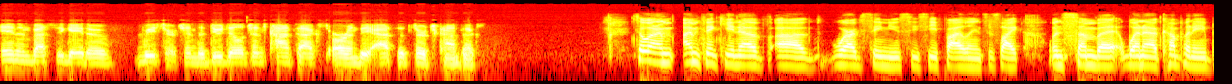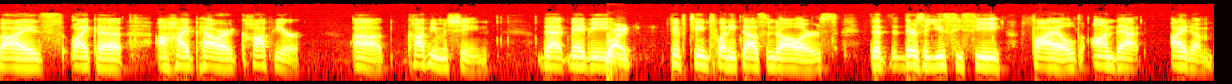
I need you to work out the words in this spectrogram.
in investigative research in the due diligence context or in the asset search context. So what I'm I'm thinking of uh, where I've seen UCC filings is like when somebody when a company buys like a, a high powered copier uh, copy machine that maybe right. fifteen twenty thousand dollars that there's a UCC filed on that item.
